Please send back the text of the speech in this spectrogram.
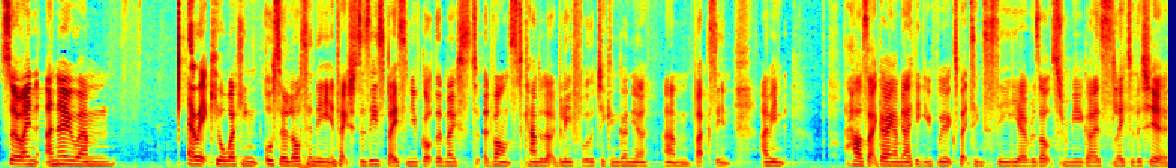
So I, I know, um, Erich, you're working also a lot in the infectious disease space, and you've got the most advanced candidate, I believe, for the chikungunya um, vaccine. I mean, how's that going? I mean, I think we're expecting to see uh, results from you guys later this year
